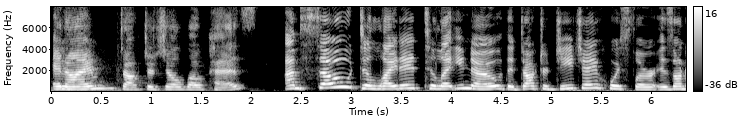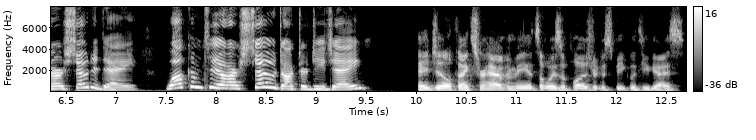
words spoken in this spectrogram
And I'm Dr. Jill Lopez. I'm so delighted to let you know that Dr. DJ Haeussler is on our show today. Welcome to our show, Dr. DJ. Hey, Jill. Thanks for having me. It's always a pleasure to speak with you guys.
